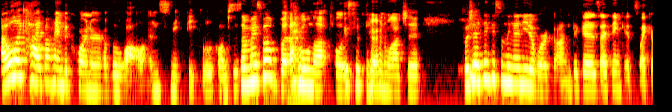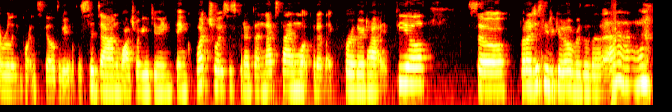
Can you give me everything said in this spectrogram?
I will like hide behind the corner of the wall and sneak peek little glimpses of myself, but I will not fully sit there and watch it, which I think is something I need to work on because I think it's like a really important skill to be able to sit down, watch what you're doing, think what choices could I have done next time, what could have like furthered how I feel. So, but I just need to get over the, the ah.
